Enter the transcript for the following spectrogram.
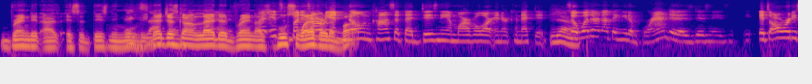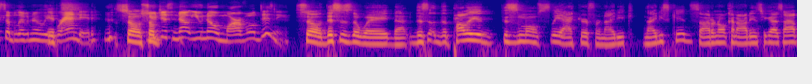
brand it as it's a Disney movie. They're just gonna let it brand But as it's, but it's already the a butt. known concept that Disney and Marvel are interconnected. Yeah. So whether or not they need to brand it as Disney's, it's already subliminally It's- branded. So so you just know, you know, Marvel, Disney. So this is the way that this the probably this is mostly accurate for 90, 90s kids. So I don't know what kind of audience you guys have,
